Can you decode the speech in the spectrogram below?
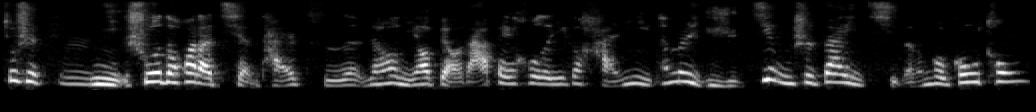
就是你说的话的潜台词，然后你要表达背后的一个含义，他们语境是在一起的，能够沟通。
